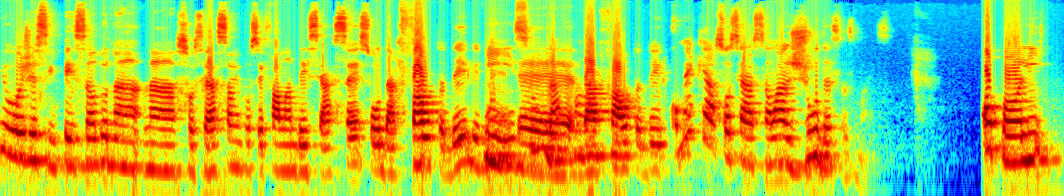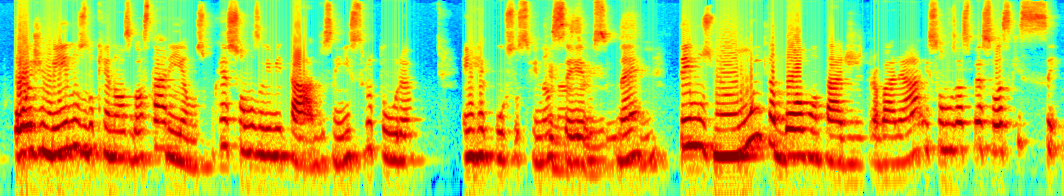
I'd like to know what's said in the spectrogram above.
E hoje, assim, pensando na, na, associação e você falando desse acesso ou da falta dele, né? Isso, é, da, falta. da, falta. dele, como é que a associação ajuda essas mães? O Poli, hoje menos do que nós gostaríamos, porque somos limitados em estrutura, em recursos financeiros, Financeiro, né? Sim. Temos muita boa vontade de trabalhar e somos as pessoas que se,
